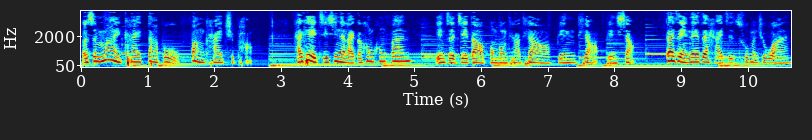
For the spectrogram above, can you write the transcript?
而是迈开大步，放开去跑，还可以即兴的来个后空翻。沿着街道蹦蹦跳跳，边跳边笑，带着你内在孩子出门去玩，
